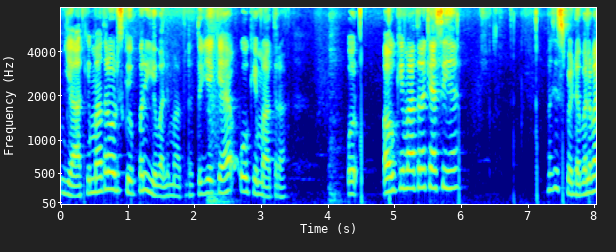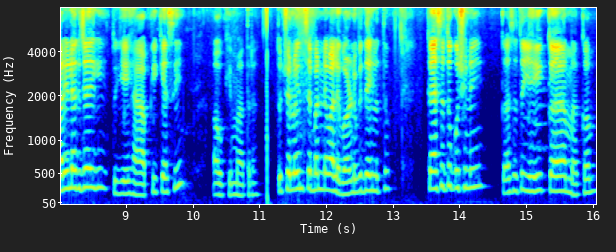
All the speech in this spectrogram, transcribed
ये आ की मात्रा और इसके ऊपर ये वाली मात्रा। तो ये क्या है? ओ की मात्रा। और औ की मात्रा कैसी है? बस इस पर डबल वाली लग जाएगी। तो ये है आपकी कैसी? औ की मात्रा। तो चलो इनसे बनने वाले वर्ण भी देख लेते हो। कैसे तो कुछ नहीं। कैसे तो यही कम कम।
